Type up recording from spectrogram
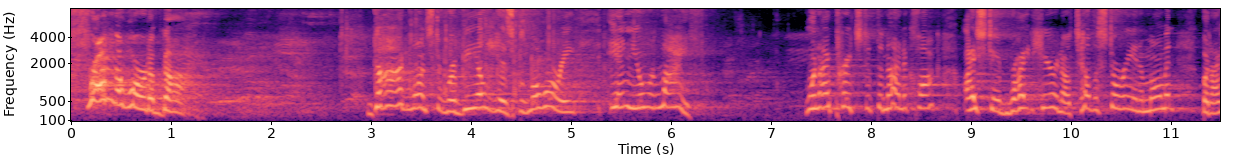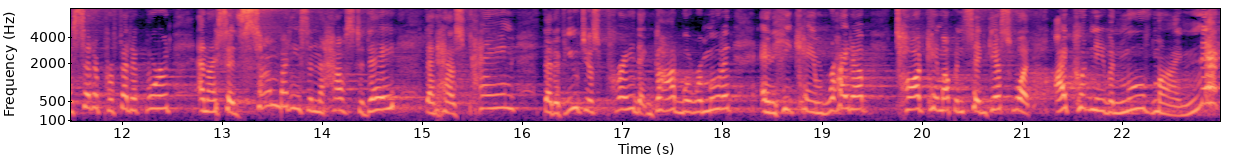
from the Word of God? God wants to reveal His glory in your life. When I preached at the nine o'clock, I stood right here, and I'll tell the story in a moment, but I said a prophetic word, and I said, Somebody's in the house today that has pain, that if you just pray that God will remove it. And he came right up. Todd came up and said, Guess what? I couldn't even move my neck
